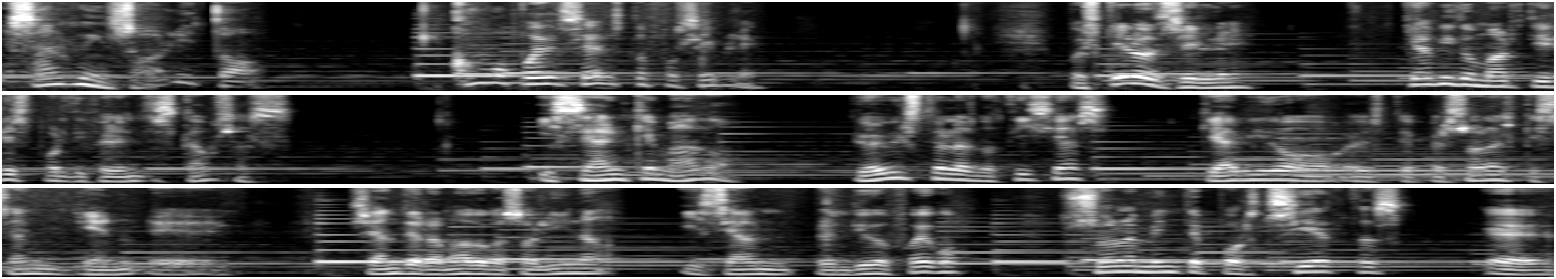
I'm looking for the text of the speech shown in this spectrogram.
Es algo insólito. ¿Cómo puede ser esto posible? Pues quiero decirle que ha habido mártires por diferentes causas y se han quemado. Yo he visto en las noticias que ha habido este, personas que se han, eh, se han derramado gasolina y se han prendido fuego solamente por ciertas eh,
